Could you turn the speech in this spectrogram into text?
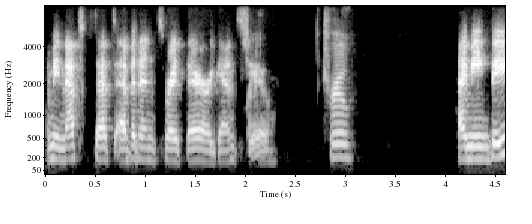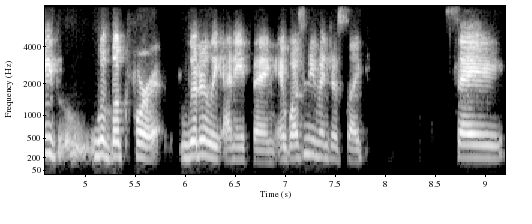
I mean that's that's evidence right there against right. you. True. I mean, they would look for literally anything. It wasn't even just like say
